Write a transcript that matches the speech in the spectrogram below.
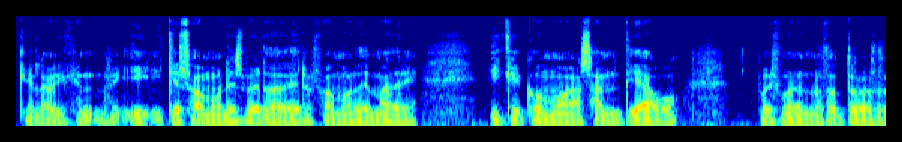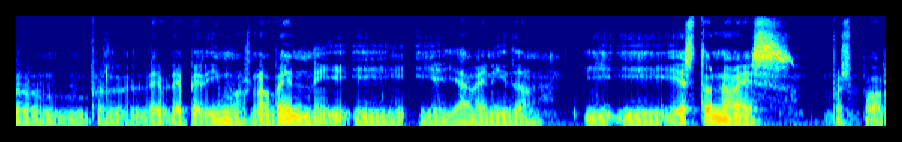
que la Virgen y, que su amor es verdadero, su amor de madre, y que como a Santiago, pues bueno, nosotros pues, le, pedimos, no ven, y, y- y ella ha venido. Y, y- esto no es pues por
